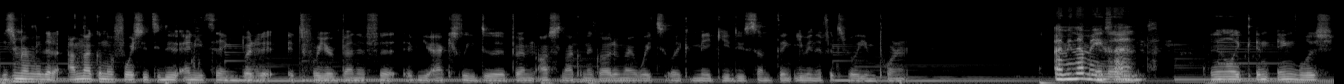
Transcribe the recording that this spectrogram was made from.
just remember that I'm not gonna force you to do anything, but it, it's for your benefit if you actually do it. But I'm also not gonna go out of my way to like make you do something, even if it's really important. i mean that makes and then- sense and then like in English,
